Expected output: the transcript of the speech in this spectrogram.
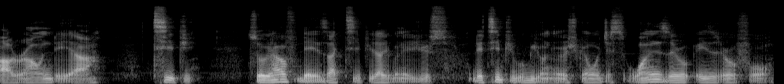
around the TP. So we have the exact TP that you're going to use. The TP will be on your screen, which is 10804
